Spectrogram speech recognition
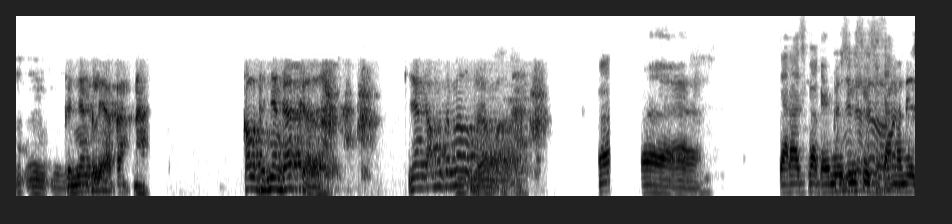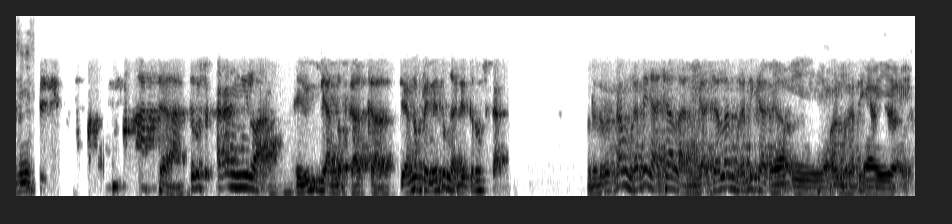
Hmm, yang kelihatan. Nah kalau dan yang gagal yang kamu kenal Hmm. berapa? Eh, cara sebagai musisi sesama musisi. ada. Terus sekarang hilang. Jadi dianggap gagal. Dianggap band itu nggak diteruskan. Diteruskan berarti nggak jalan. Nggak jalan berarti gagal. Yo, iya, Bukan berarti iya, gagal. iya.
